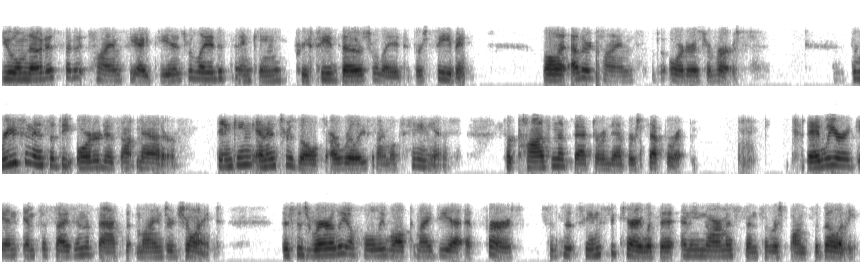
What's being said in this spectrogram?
You will notice that at times the ideas related to thinking precede those related to perceiving, while at other times the order is reversed. The reason is that the order does not matter. Thinking and its results are really simultaneous, for cause and effect are never separate. Today we are again emphasizing the fact that minds are joined. This is rarely a wholly welcome idea at first, since it seems to carry with it an enormous sense of responsibility,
